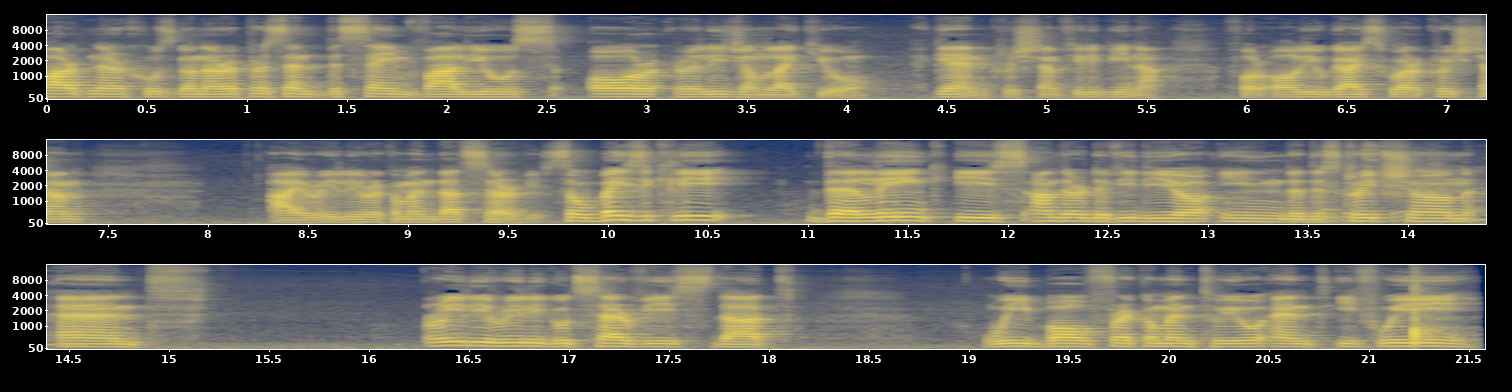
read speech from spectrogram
partner who's gonna represent the same values or religion like you. Again christian filipina. For all you guys who are christian i really recommend that service. So basically the link is under the video in the description. and really really good service that we both recommend to you and if we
